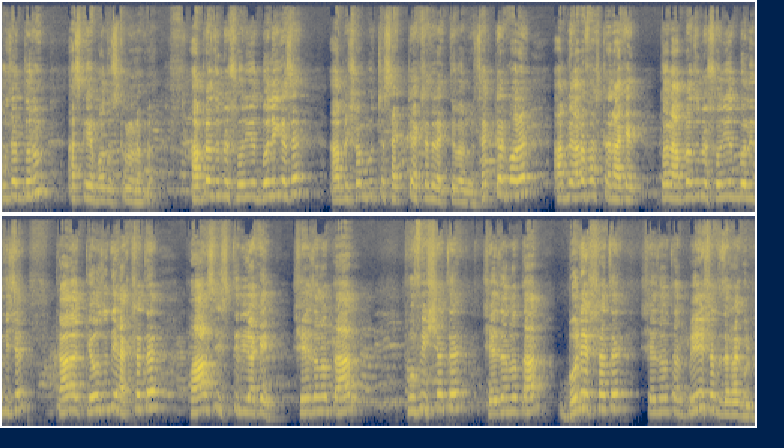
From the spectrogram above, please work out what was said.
বুঝার ধরুন আজকে পদস্খলন আপনার আপনার জন্য শরীয়ত বলে গেছে, আপনি সর্বোচ্চ সাইটটা একসাথে রাখতে পারবেন। সাইটটার পরে আপনি আরও পাঁচটা রাখেন। তাহলে আপনার জন্য শরীয়ত বলে দিছে কেউ যদি একসাথে ফার্স্ট স্ত্রী রাখে, সে যেন তার ফুফির সাথে, সে যেন তার বোনের সাথে, সে যেন তার মেয়ের সাথে দেখা করল।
